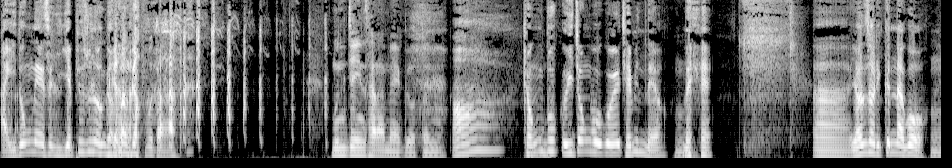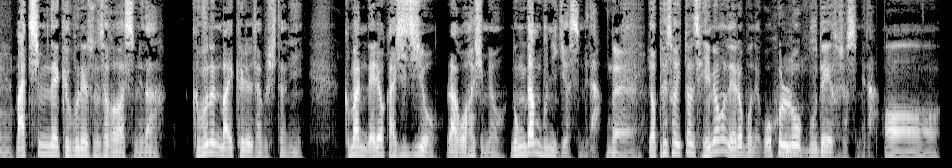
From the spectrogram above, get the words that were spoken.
아, 이 동네에선 이게 표준어인가 봐. 그런가 보다. 문재인 사람의 그 어떤, 아, 경북 의정보고에 재밌네요. 음. 네. 아, 연설이 끝나고 음. 마침내 그분의 순서가 왔습니다. 그분은 마이크를 잡으시더니 그만 내려가시지요 라고 하시며 농담 분위기였습니다. 네. 옆에 서 있던 세 명을 내려보내고 홀로 음. 무대에 서셨습니다. 어,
